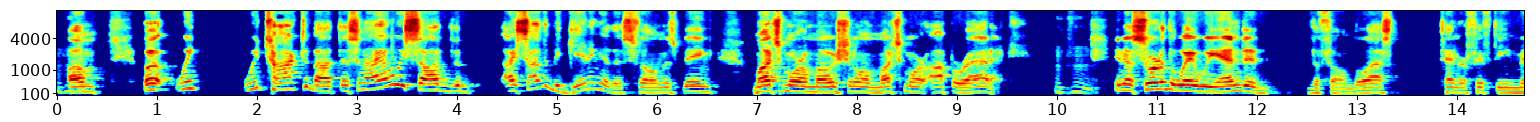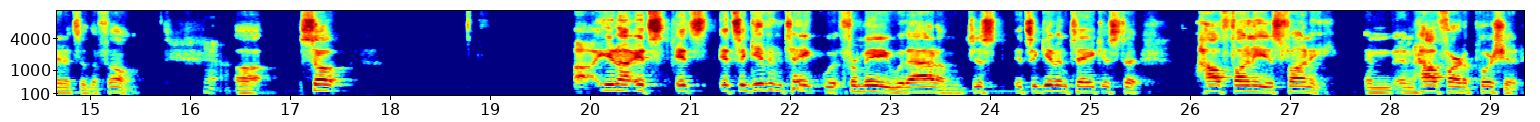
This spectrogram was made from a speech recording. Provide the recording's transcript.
Mm-hmm. Um, but we we talked about this, and I always saw the I saw the beginning of this film as being much more emotional and much more operatic. Mm-hmm. You know, sort of the way we ended the film, the last 10 or 15 minutes of the film. Yeah. Uh, so, uh, you know, it's it's it's a give and take for me with Adam. Just it's a give and take as to how funny is funny and and how far to push it.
